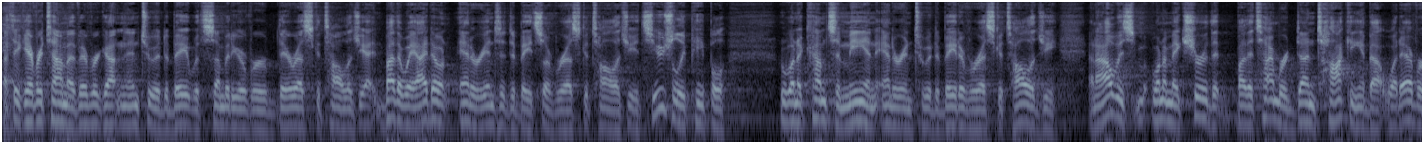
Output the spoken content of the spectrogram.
I think every time I've ever gotten into a debate with somebody over their eschatology, by the way, I don't enter into debates over eschatology. It's usually people who want to come to me and enter into a debate over eschatology. And I always want to make sure that by the time we're done talking about whatever,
